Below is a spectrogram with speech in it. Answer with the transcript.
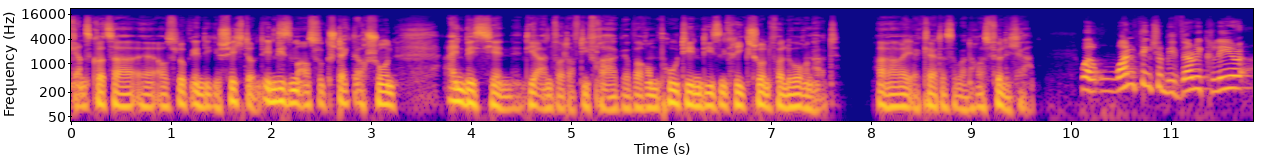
Ganz kurzer äh, Ausflug in die Geschichte. Und in diesem Ausflug steckt auch schon ein bisschen die Antwort auf die Frage, warum Putin diesen Krieg schon verloren hat. Harari erklärt das aber noch ausführlicher. Well, one thing should be very clear.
